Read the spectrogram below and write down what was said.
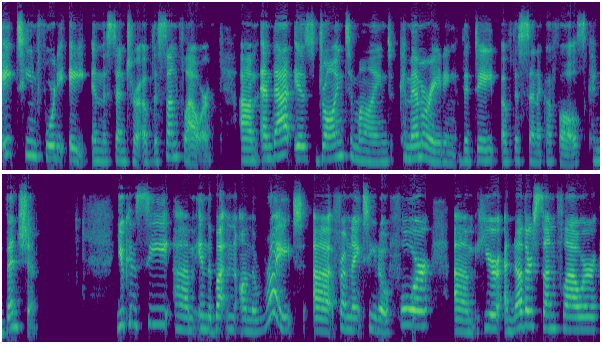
1848 in the center of the sunflower. Um, and that is drawing to mind commemorating the date of the Seneca Falls Convention. You can see um, in the button on the right uh, from 1904, um, here another sunflower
